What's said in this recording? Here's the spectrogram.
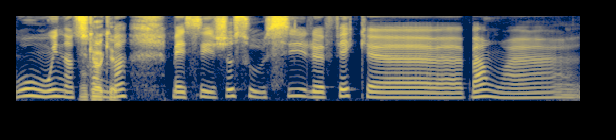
Oui, naturellement. Mais c'est juste aussi le fait que, bon, euh,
